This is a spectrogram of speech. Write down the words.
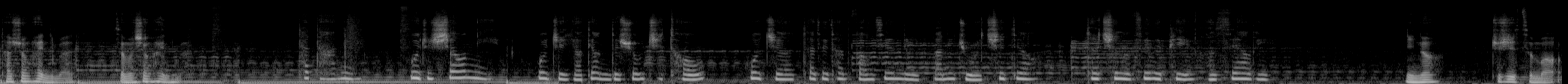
他伤害你们？怎么伤害你们？他打你，或者烧你，或者咬掉你的手指头，或者他在他的房间里把你煮了吃掉。他吃了 Philip 和 Sally。你呢？这是怎么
